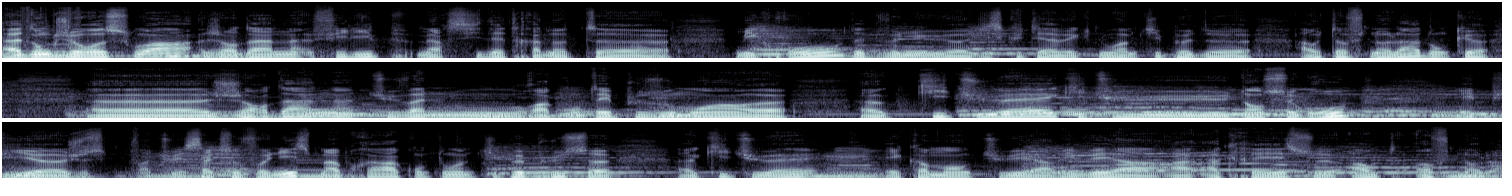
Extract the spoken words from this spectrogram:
Euh, donc je reçois Jordan, Philippe, merci d'être à notre euh, micro, d'être venu euh, discuter avec nous un petit peu de Out of Nola. Donc Jordan, tu vas nous raconter plus ou moins qui tu es, qui tu dans ce groupe. Et puis, je- enfin, tu es saxophoniste, mais après raconte-nous un petit peu plus qui tu es et comment tu es arrivé à, à- à créer ce Out of Nola.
